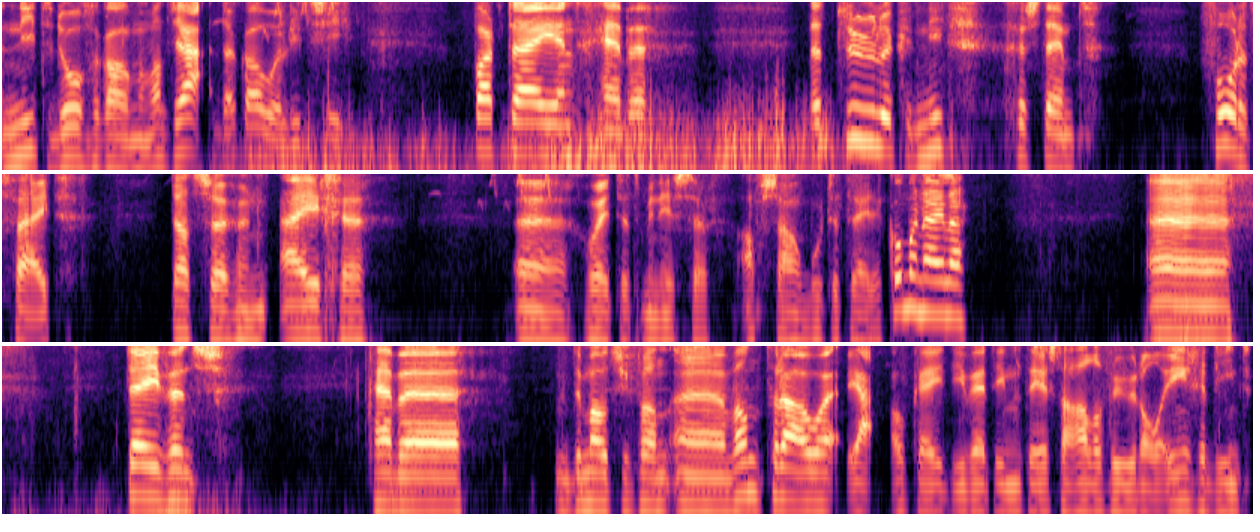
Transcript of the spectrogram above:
niet doorgekomen, want ja, de coalitiepartijen hebben natuurlijk niet gestemd voor het feit dat ze hun eigen, eh, hoe heet het, minister af zou moeten treden. Kom maar, Nijla. Eh, tevens hebben de motie van wantrouwen, ja, oké, die werd in het eerste half uur al ingediend.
